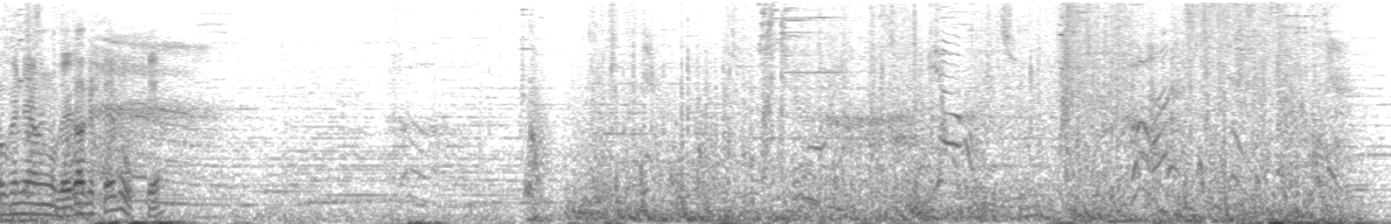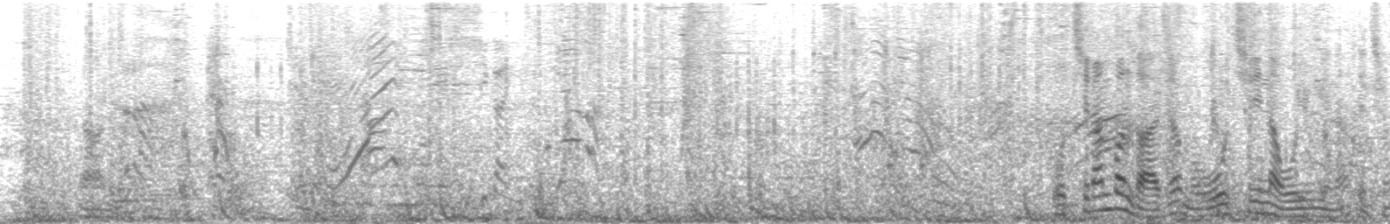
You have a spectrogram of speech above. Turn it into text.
이거 그냥 외곽에 빼고 올게요 57한번 더 하죠. 뭐 57이나 56이나 대충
